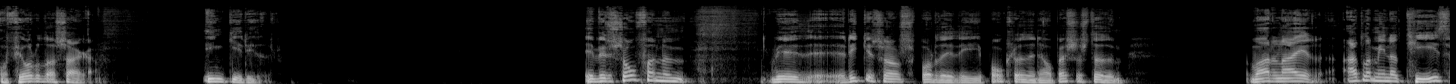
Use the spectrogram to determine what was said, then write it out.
og fjórða saga Ingiríður Yfir sófanum við ríkisráðsborðið í bóklöðinni á bestastöðum var nær alla mína tíð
